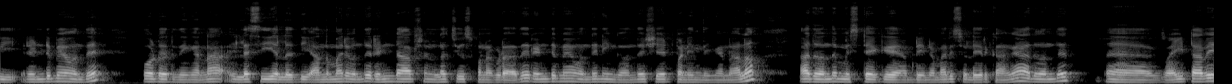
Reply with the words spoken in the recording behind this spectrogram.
பி ரெண்டுமே வந்து போட்டுருந்தீங்கன்னா இல்லை சி அல்லது டி அந்த மாதிரி வந்து ரெண்டு ஆப்ஷன்லாம் சூஸ் பண்ணக்கூடாது. ரெண்டுமே வந்து நீங்கள் வந்து ஷேட் பண்ணியிருந்தீங்கன்னாலும் அது வந்து மிஸ்டேக்கு அப்படின்ற மாதிரி சொல்லியிருக்காங்க. அது வந்து ரைட்டாகவே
